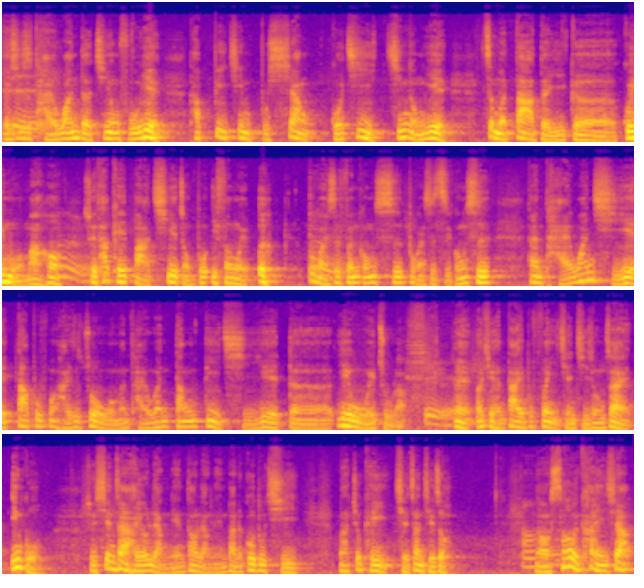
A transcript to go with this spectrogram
尤其是台湾的金融服务业，它毕竟不像国际金融业这么大的一个规模嘛，吼，所以它可以把企业总部一分为二，不管是分公司，不管是子公司，但台湾企业大部分还是做我们台湾当地企业的业务为主了，是，对，而且很大一部分以前集中在英国，所以现在还有两年到两年半的过渡期，那就可以且战且走。然后稍微看一下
